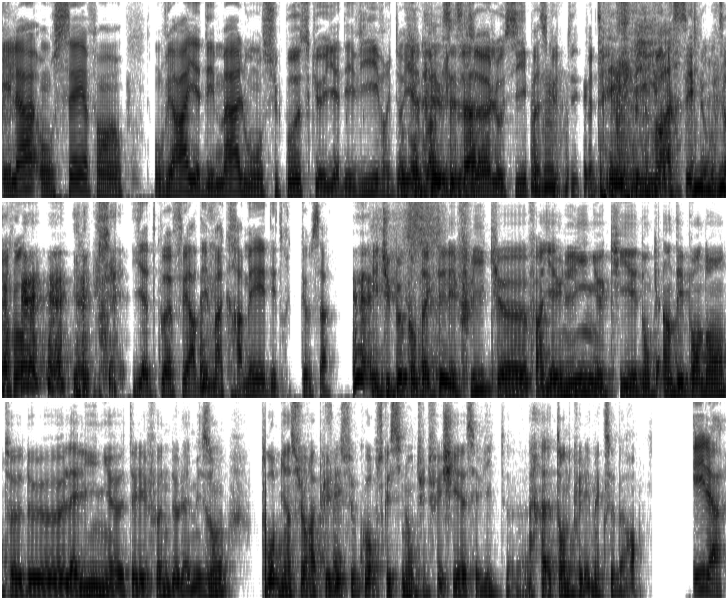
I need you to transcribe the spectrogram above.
et là, on sait, enfin, on verra, il y a des mâles où on suppose qu'il y a des vivres, il doit y avoir des puzzles aussi parce que peut-être assez longtemps. il y a de quoi faire des macramés, des trucs comme ça. Et tu peux contacter les flics. euh, Enfin, il y a une ligne qui est donc indépendante de la ligne téléphone de la maison pour bien sûr appeler les secours, parce que sinon tu te fais chier assez vite euh, à attendre que les mecs se barrent. Et là,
